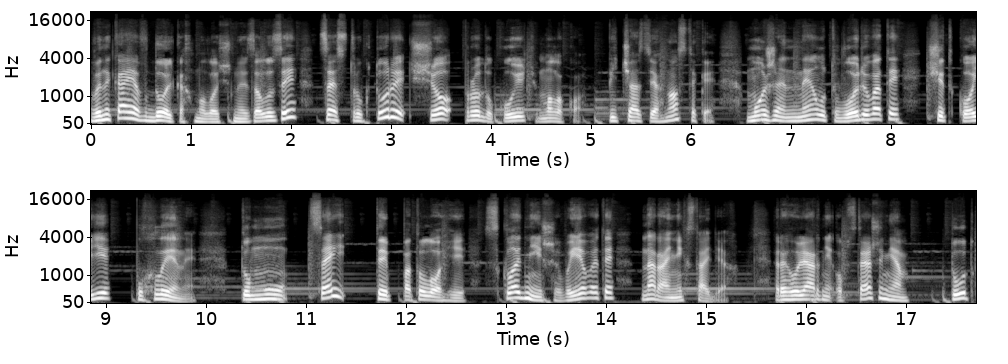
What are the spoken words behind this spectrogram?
Виникає в дольках молочної залози це структури, що продукують молоко. Під час діагностики може не утворювати чіткої пухлини, тому цей тип патології складніше виявити на ранніх стадіях. Регулярні обстеження тут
